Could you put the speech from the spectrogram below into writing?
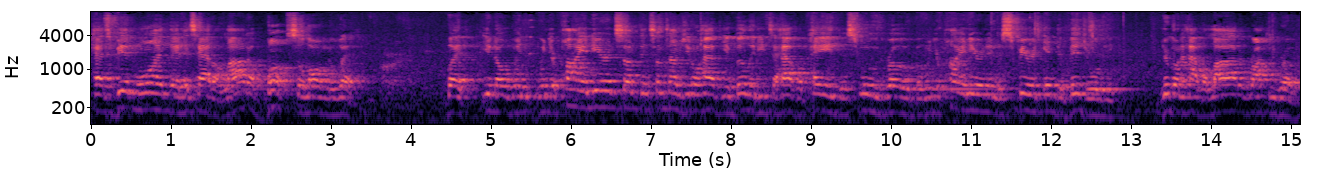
has been one that has had a lot of bumps along the way. But, you know, when, when you're pioneering something, sometimes you don't have the ability to have a paved and smooth road. But when you're pioneering in the spirit individually, you're going to have a lot of rocky road.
